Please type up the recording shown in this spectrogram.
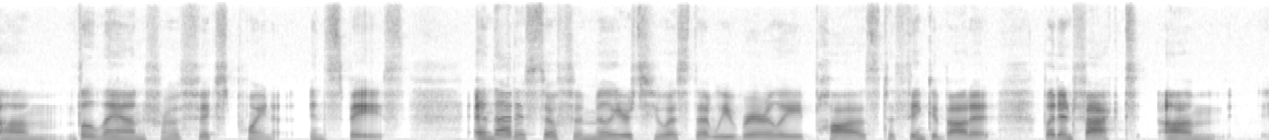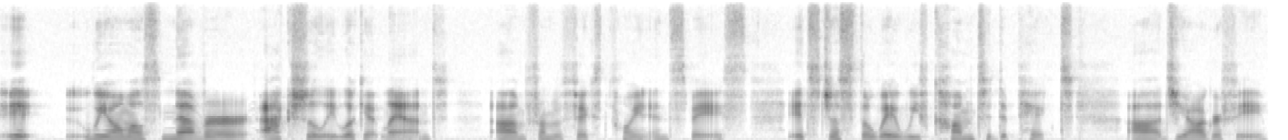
um, the land from a fixed point in space. And that is so familiar to us that we rarely pause to think about it. But in fact, um, it, we almost never actually look at land um, from a fixed point in space. It's just the way we've come to depict uh, geography.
